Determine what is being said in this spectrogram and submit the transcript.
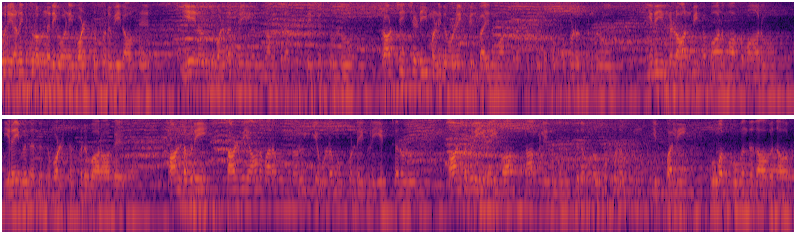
ஆண்டவரை அனைத்துலக நிறைவானை வாழ்த்து பெறுவீராக. ஏனென்று வல்லமையிலிருந்து நாம் ரசத்தை பெற்றுள்ளோம்? திராட்சை செடி மனித உழைப்பின் பயனுமான ரசத்தை ஒப்புக் கொடுக்கின்றோம் இது எங்கள் ஆன்மீக பானமாக மாறும். இறைவன் என்று வாழ்த்து பெறுவாராக. ஆண்டவரே தாழ்மையான மரமும் நொறுங்கிய உள்ளமும் கொண்ட எங்களை ஏற்றருளும். ஆண்டவரே இறைவா நாங்கள் என்பது திருமணம் ஒப்புக் கொடுக்கும் இப்பலி உமக்கு உகந்ததாவதாக.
